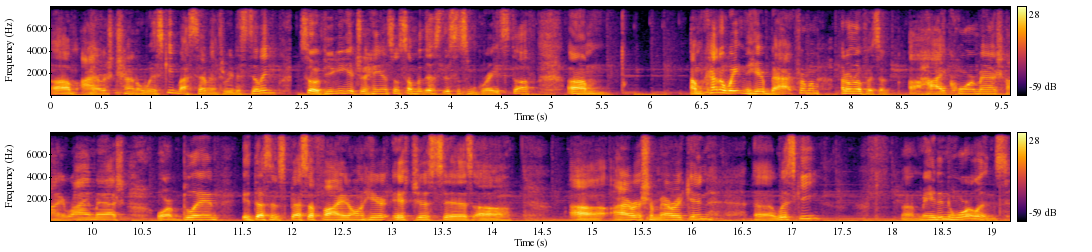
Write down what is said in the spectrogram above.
um, Irish Channel Whiskey by 7-3 Distilling. So if you can get your hands on some of this, this is some great stuff. Um, I'm kind of waiting to hear back from them. I don't know if it's a, a, high corn mash, high rye mash, or a blend. It doesn't specify it on here. It just says uh, uh, Irish American uh, whiskey uh, made in New Orleans.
